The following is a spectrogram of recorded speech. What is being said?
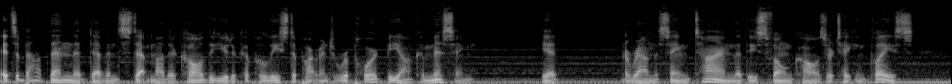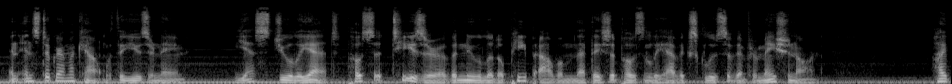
It's about then that Devin's stepmother called the Utica Police Department to report Bianca missing. Yet, around the same time that these phone calls are taking place, an Instagram account with the username Yes Juliet posts a teaser of a new Lil Peep album that they supposedly have exclusive information on. Hype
